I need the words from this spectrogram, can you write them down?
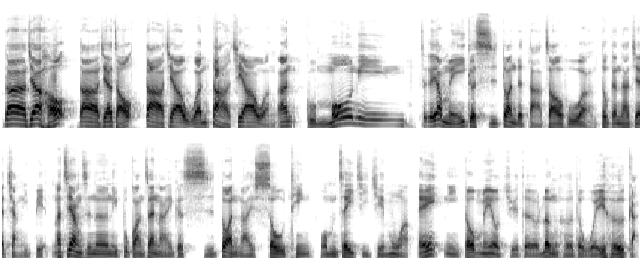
大家好。大家早，大家午安，大家晚安，Good morning。这个要每一个时段的打招呼啊，都跟大家讲一遍。那这样子呢，你不管在哪一个时段来收听我们这一集节目啊，哎，你都没有觉得有任何的违和感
